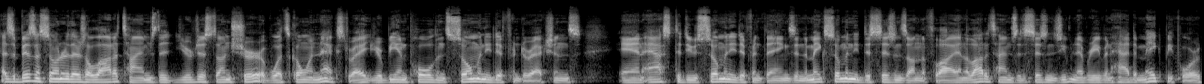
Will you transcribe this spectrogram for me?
As a business owner, there's a lot of times that you're just unsure of what's going next, right? You're being pulled in so many different directions and asked to do so many different things and to make so many decisions on the fly. And a lot of times the decisions you've never even had to make before,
